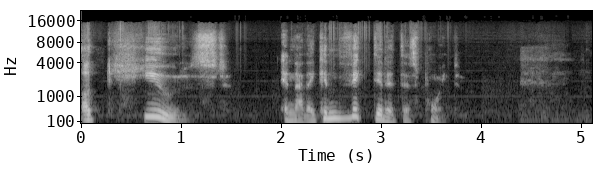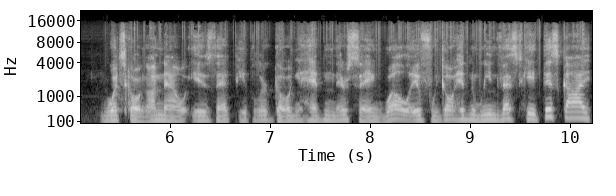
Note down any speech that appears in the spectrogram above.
accused and not a convicted at this point. What's going on now is that people are going ahead and they're saying, well, if we go ahead and we investigate this guy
